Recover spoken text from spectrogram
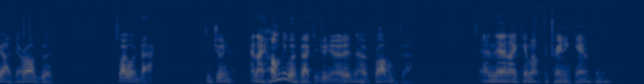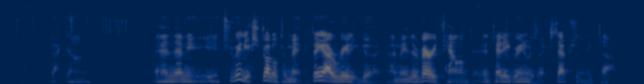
God, they're all good. So I went back to junior. And I humbly went back to junior. I didn't have a problem with that. And then I came up for training camp and back down. And then it's really a struggle to make. They are really good. I mean, they're very talented. And Teddy Green was exceptionally tough.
